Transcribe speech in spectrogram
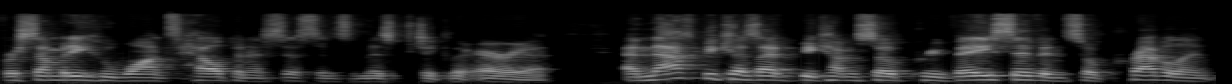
for somebody who wants help and assistance in this particular area. And that's because I've become so pervasive and so prevalent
